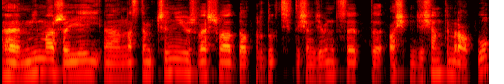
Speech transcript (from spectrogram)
E, Mimo, że jej e, następczyni już weszła do produkcji w 1980 roku,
